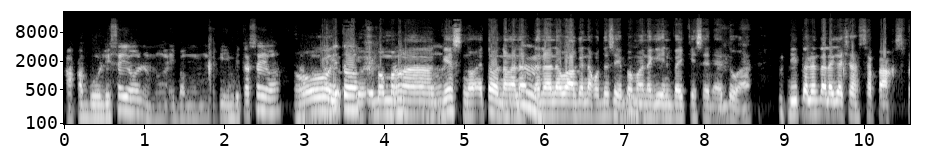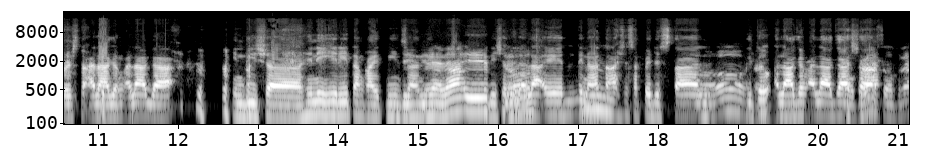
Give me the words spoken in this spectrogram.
kakabuli sa'yo, ng mga ibang nag-iimbita sa'yo. Oo, Mga ganito. yung ibang mga No? guest, no? Ito, nang, Mm. nananawagan ako doon sa ibang Mm. mga nag invite kay Senedo, ha? Dito lang talaga siya sa Pax First na alagang-alaga. hindi siya hinihiritan kahit Hindi minsan. nilalait. Hindi siya no? nilalait. Tinataas siya sa pedestal. Oo. Dito, alagang-alaga sobra, siya. sobra.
